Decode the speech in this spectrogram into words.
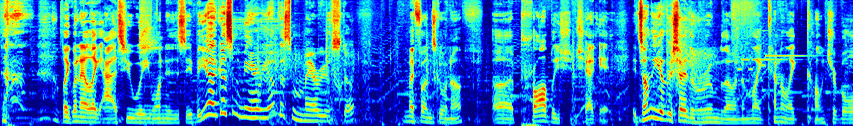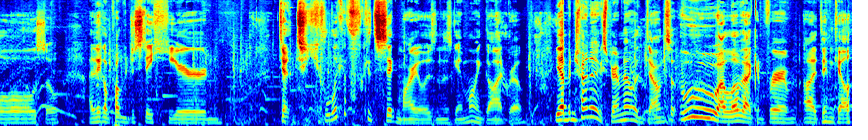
like when I like asked you what you wanted to say. But yeah, I got some Mario. I got some Mario stuff. My phone's going off. Uh, probably should check it. It's on the other side of the room though, and I'm like kind of like comfortable. So I think I'll probably just stay here and Look how fucking sick Mario is in this game. Oh my god, bro. Yeah, I've been trying to experiment with down so. Ooh, I love that confirm. Uh, it didn't kill.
